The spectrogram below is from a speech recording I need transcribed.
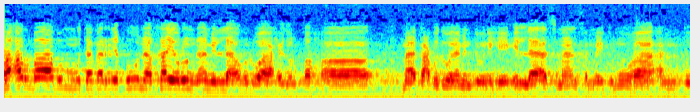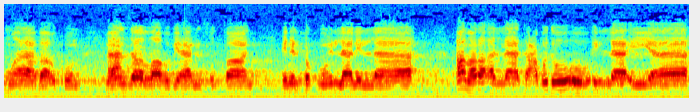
أأرباب متفرقون خير أم الله الواحد القهار؟ ما تعبدون من دونه إلا أسماء سميتموها أنتم وآباؤكم ما أنزل الله بها من سلطان. إن الحكم إلا لله. أمر أن لا تعبدوا إلا إياه.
